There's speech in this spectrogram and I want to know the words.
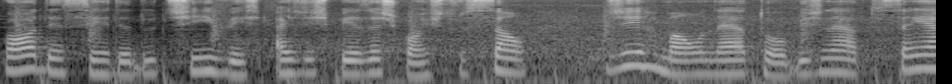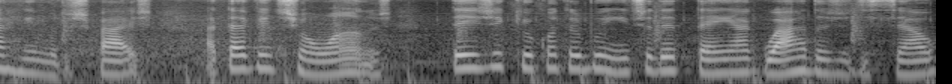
podem ser dedutíveis as despesas com instrução de irmão, neto ou bisneto sem arrimo dos pais até 21 anos, desde que o contribuinte detenha a guarda judicial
